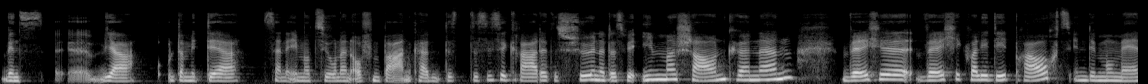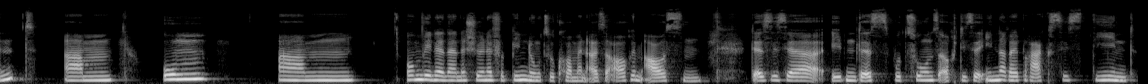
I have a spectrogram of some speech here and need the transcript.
wenn's äh, ja, damit der seine Emotionen offenbaren kann. Das, das ist ja gerade das Schöne, dass wir immer schauen können, welche, welche Qualität braucht's in dem Moment, ähm, um ähm, um wieder in eine schöne Verbindung zu kommen, also auch im Außen. Das ist ja eben das, wozu uns auch diese innere Praxis dient.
